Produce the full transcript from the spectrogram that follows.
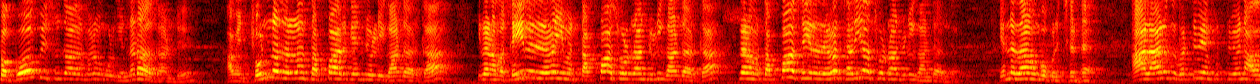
இப்போ கோபி சுதாகர் மேலே உங்களுக்கு என்னடா காண்டு? அவன் சொன்னதெல்லாம் தப்பாக இருக்கேன்னு சொல்லி காண்டா இருக்கா? இல்லை நம்ம செய்கிறதெல்லாம் இவன் தப்பாக சொல்கிறான்னு சொல்லி காண்டா இருக்கா? இல்லை நம்ம தப்பாக செய்கிறதெல்லாம் சரியாக சொல்கிறான்னு சொல்லி காண்டா இருக்கா? என்னதான் உங்கள் பிரச்சனை? ஆள் ஆளுக்கு வெட்டுவேன் குத்துவேன்னு அதை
